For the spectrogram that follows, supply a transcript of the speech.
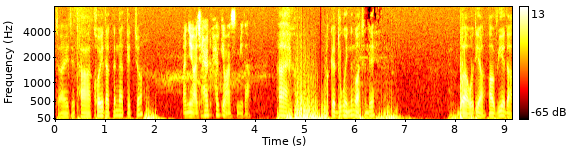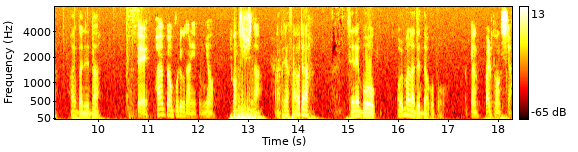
자, 이제 다 거의 다 끝났겠죠? 아니요, 아직 할, 할 게 많습니다. 아이고, 밖에 누구 있는 것 같은데? 뭐야, 어디야? 아, 위에다. 화염 던진다. 네, 화염병 뿌리고 다니군요. 도망치시다. 아, 그냥 싸우자. 쟤네 뭐, 얼마나 된다고 뭐. 그냥 빨리 도망치자.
